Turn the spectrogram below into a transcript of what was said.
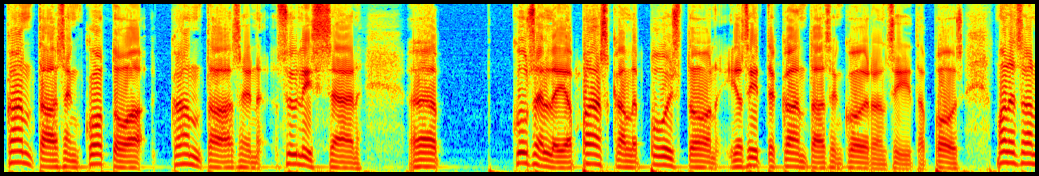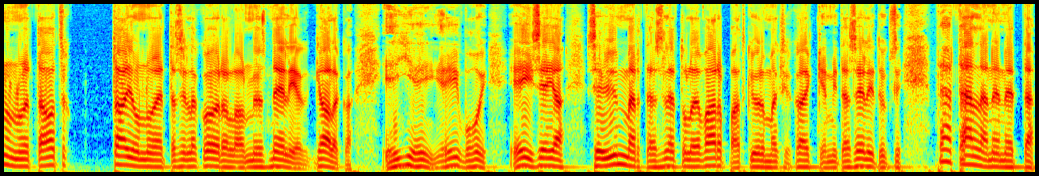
kantaa sen kotoa, kantaa sen sylissään, ö, kuselle ja paskalle puistoon ja sitten kantaa sen koiran siitä pois. Mä olen sanonut, että oot tajunnut, että sillä koiralla on myös neljä jalka. Ei, ei, ei voi, ei se ja se ymmärtää, sillä tulee varpaat kylmäksi ja kaikkea mitä selityksi. Tää tällainen, että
